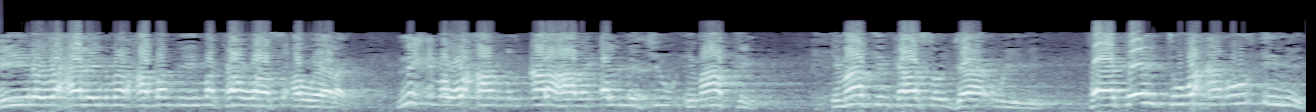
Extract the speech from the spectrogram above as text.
qiila waxaa la yidhi marxaban bihi makaan waasica weelay. Nicma waxaa nimco lahaaday almajiu imaatin. Imaatinkaasoo jaa u yimid. Faataytu waxaan u imid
